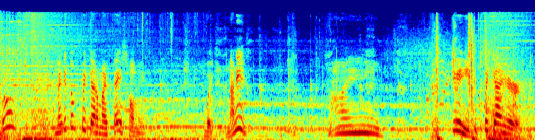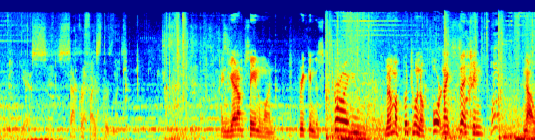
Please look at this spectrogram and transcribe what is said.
Bro, man, get the freak out of my face, homie. Wait, Nani? Fine. Jeez, freak out here. Yes. Sacrifice the weak. And yet I'm seeing one. Freaking destroy you. Man, I'm gonna put you in a Fortnite session. No.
